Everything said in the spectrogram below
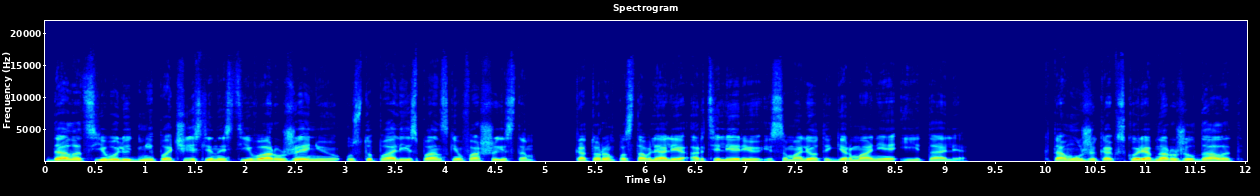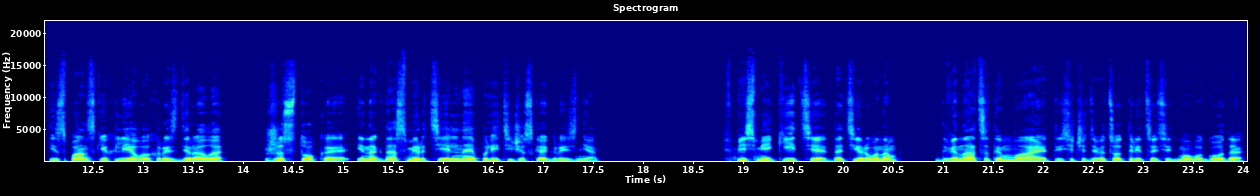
Даллот с его людьми по численности и вооружению уступали испанским фашистам, которым поставляли артиллерию и самолеты Германия и Италия. К тому же, как вскоре обнаружил Даллот, испанских левых раздирала жестокая, иногда смертельная политическая грызня. В письме Китти, датированном 12 мая 1937 года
